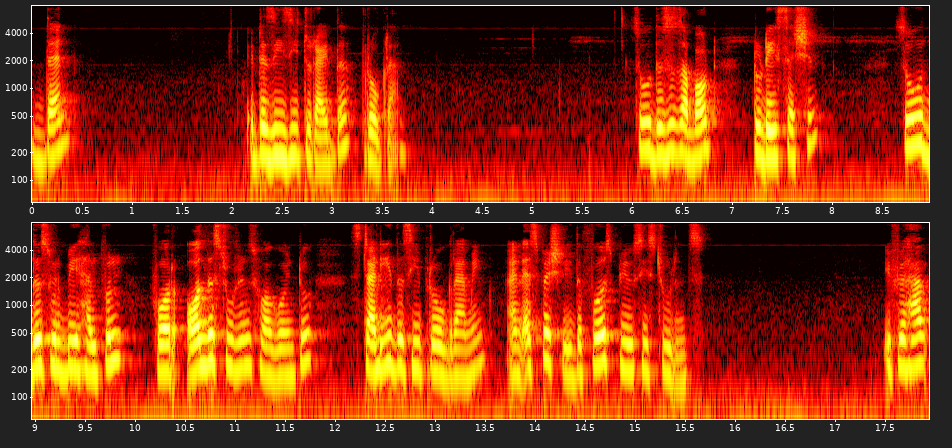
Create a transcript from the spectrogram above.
then it is easy to write the program. So, this is about today's session. So, this will be helpful for all the students who are going to study the C programming and especially the first PUC students. If you have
